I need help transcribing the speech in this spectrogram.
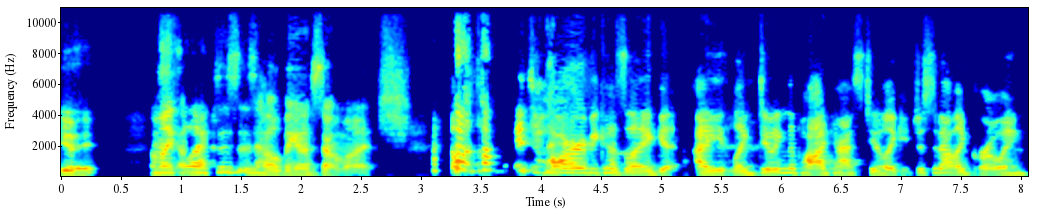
Do it. I'm like, Alexis is helping us so much. Oh, it's hard because like I like doing the podcast too, like just about like growing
